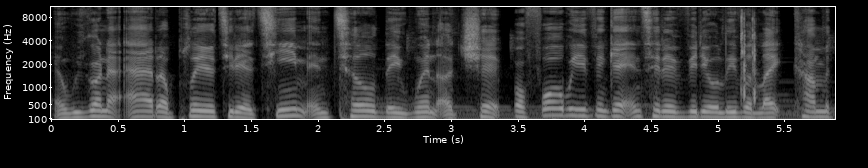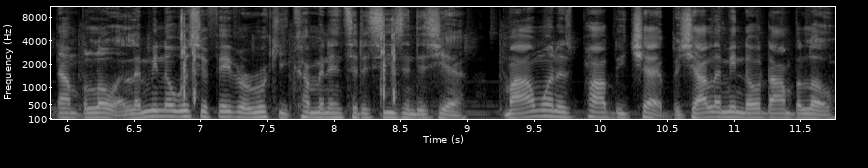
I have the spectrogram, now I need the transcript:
and we're going to add a player to their team until they win a chip. Before we even get into the video, leave a like, comment down below, and let me know what's your favorite rookie coming into the season this year. My one is probably Chet, but y'all let me know down below.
